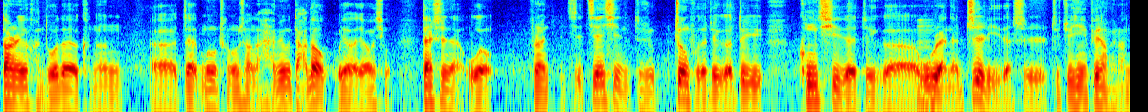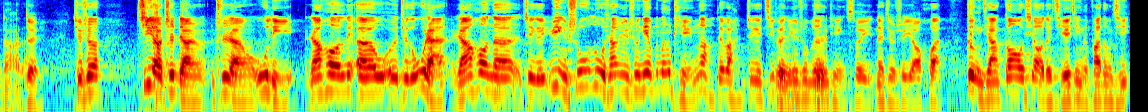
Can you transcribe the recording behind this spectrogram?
当然有很多的可能，呃，在某种程度上呢还没有达到国家的要求，但是呢，我非常坚坚信，就是政府的这个对于空气的这个污染的治理的是这决心非常非常大的。对，就说既要治染治染污理，然后呃这个污染，然后呢这个运输路上运输你也不能停啊，对吧？这个基本运输不能停，所以那就是要换更加高效的洁净的发动机。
